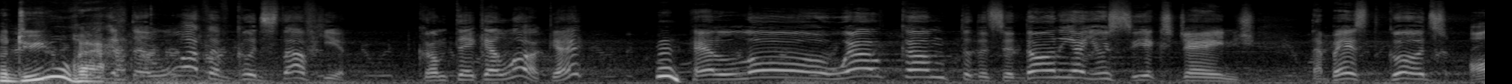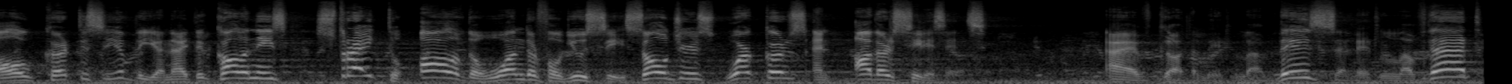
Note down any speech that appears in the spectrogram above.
What do you have? We got a lot of good stuff here. Come take a look, eh? Hello, welcome to the Cydonia UC Exchange. The best goods, all courtesy of the United Colonies, straight to all of the wonderful UC soldiers, workers, and other citizens. I've got a little of this, a little of that,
